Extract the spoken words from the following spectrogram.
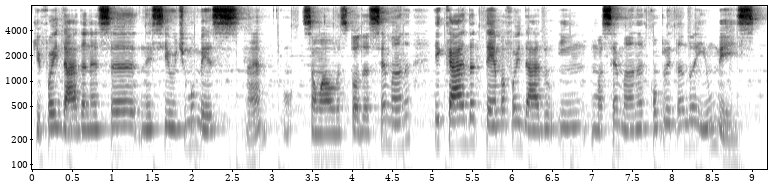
que foi dada nessa, nesse último mês. Né? São aulas toda semana e cada tema foi dado em uma semana, completando aí um mês.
